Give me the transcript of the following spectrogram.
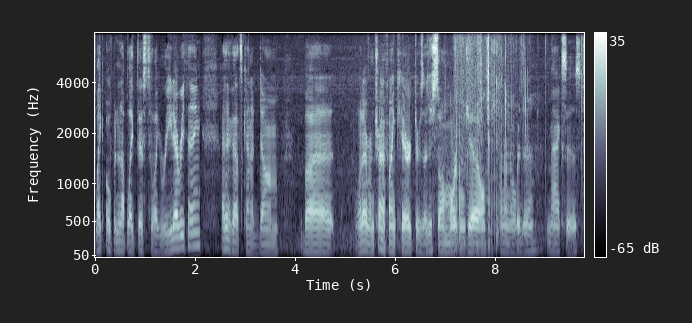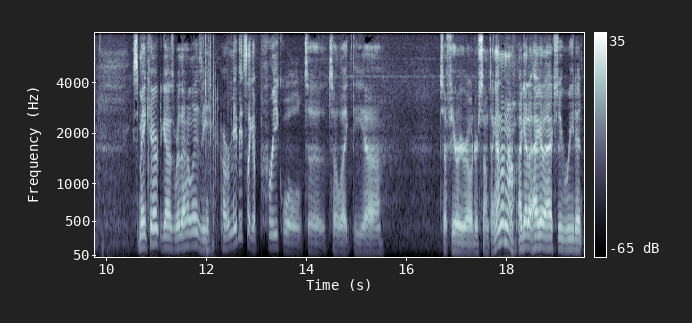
like open it up like this to like read everything. I think that's kind of dumb, but whatever. I'm trying to find characters. I just saw Morton Joe. I don't know where the Max is. He's the main character, guys. Where the hell is he? Or maybe it's like a prequel to to like the uh, to Fury Road or something. I don't know. I gotta I gotta actually read it.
